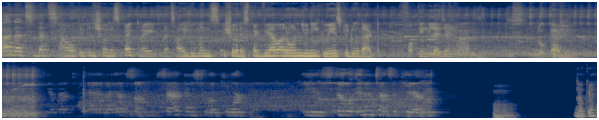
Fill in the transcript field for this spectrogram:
Yeah, that's that's how people show respect, right? That's how humans show respect. We have our own unique ways to do that. Fucking legend, man. Just look at it. and I have some sad news to report. He is still in intensive care. Hmm. Okay.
